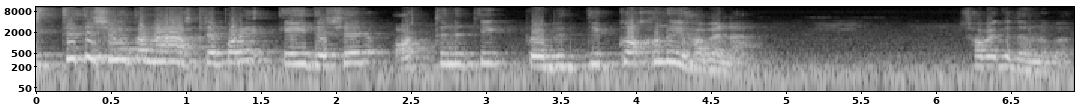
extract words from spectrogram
স্থিতিশীলতা না আসলে পরে এই দেশের অর্থনৈতিক প্রবৃদ্ধি কখনোই হবে না। সবাইকে ধন্যবাদ।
